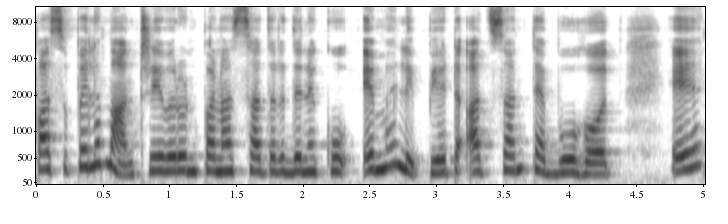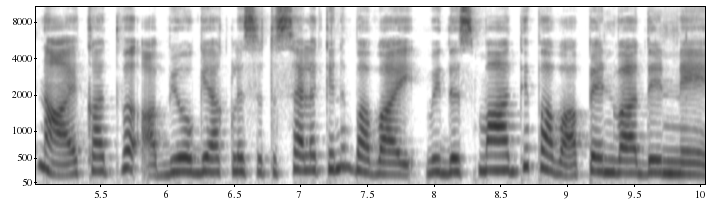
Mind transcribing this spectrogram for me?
පසුපෙළ මන්ත්‍රීවරුන් පනස් සතර දෙනෙකු එම ලිපියට අත්සන් තැබූහොත් එය නායකත්ව අභියෝගයක් ලෙසට සැලකෙන බවයි විදෙස් මාධ්‍ය පවා පෙන්වා දෙන්නේ.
